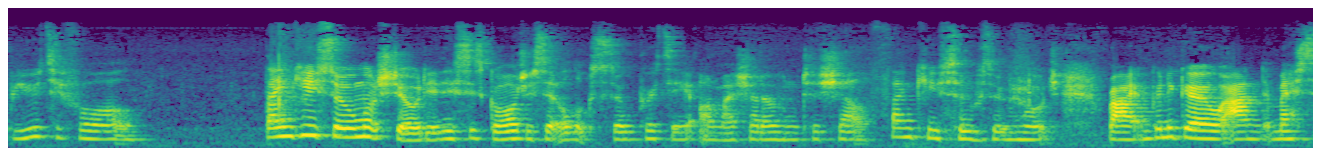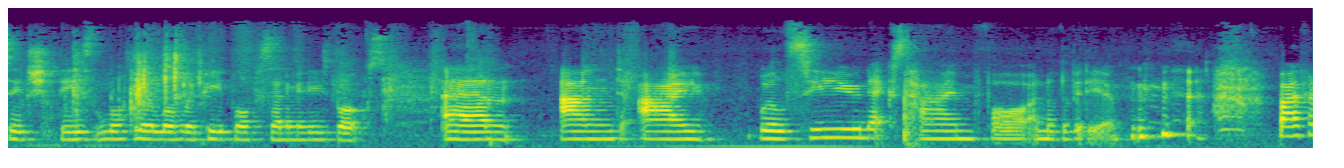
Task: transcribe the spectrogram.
Beautiful. Thank you so much, Jodie. This is gorgeous. It'll look so pretty on my Shadowhunter shelf. Thank you so, so much. Right, I'm going to go and message these lovely, lovely people for sending me these books. Um, and I will see you next time for another video. Bye for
